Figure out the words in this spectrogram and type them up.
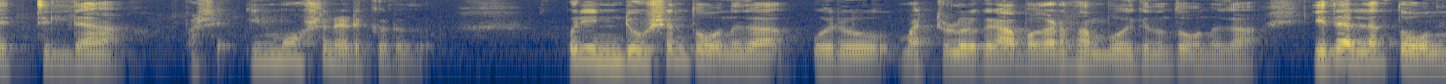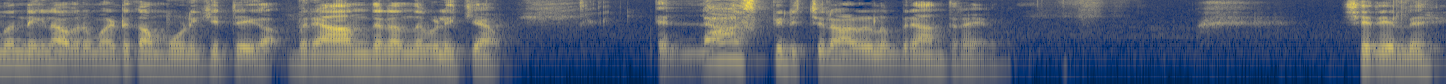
തെറ്റില്ല. പക്ഷേ ഇമോഷൻ എടുക്കരുത്. ഒരു ഇൻഡ്യൂഷൻ തോന്നുക ഒരു മറ്റുള്ളവർക്ക് ഒരു അപകടം സംഭവിക്കുന്നു തോന്നുക ഇതെല്ലാം തോന്നുന്നുണ്ടെങ്കിൽ അവരുമായിട്ട് കമ്മ്യൂണിക്കേറ്റ് ചെയ്യുക. ഭ്രാന്തനെന്ന് വിളിക്കാം. എല്ലാ സ്പിരിച്വൽ ആളുകളും ഭ്രാന്തരായിരുന്നു. ശരിയല്ലേ?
